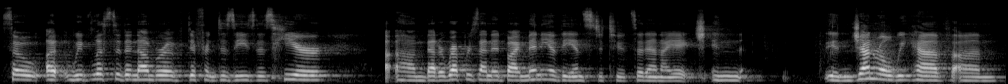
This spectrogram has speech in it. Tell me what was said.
So uh, we've listed a number of different diseases here um, that are represented by many of the institutes at NIH. In, in general, we have um,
